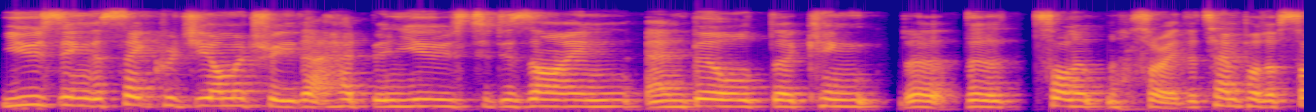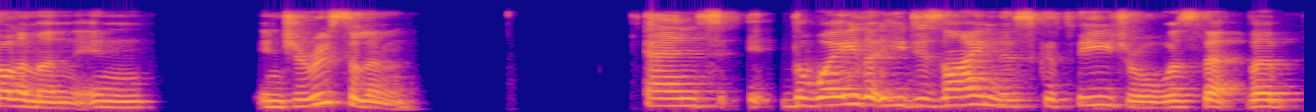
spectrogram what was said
using the sacred geometry that had been used to design and build the king the the Solomon, sorry the Temple of Solomon in in Jerusalem. And the way that he designed this cathedral was that the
